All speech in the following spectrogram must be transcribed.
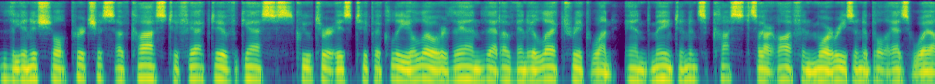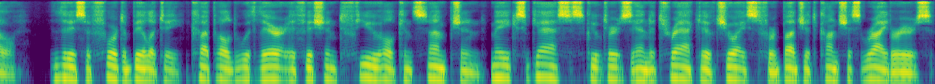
The initial purchase of cost effective gas scooter is typically lower than that of an electric one, and maintenance costs are often more reasonable as well. This affordability, coupled with their efficient fuel consumption, makes gas scooters an attractive choice for budget conscious riders.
